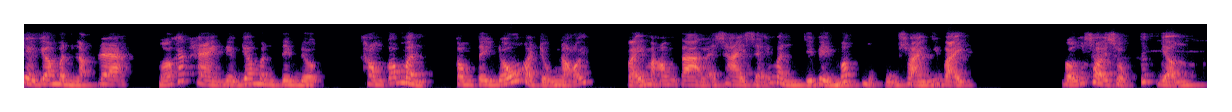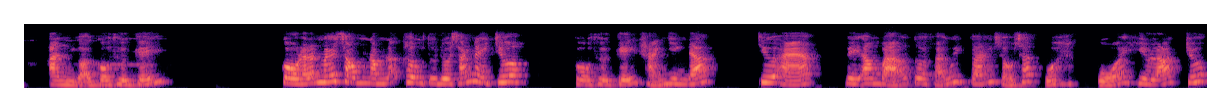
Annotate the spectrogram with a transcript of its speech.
đều do mình lập ra. Mỗi khách hàng đều do mình tìm được. Không có mình công ty đố mà trụ nổi. Vậy mà ông ta lại sai sẻ mình chỉ vì mất một vụ xoàn như vậy. Vẫn sôi sục tức giận. Anh gọi cô thư ký. Cô đã đánh máy xong năm lá thư tôi đưa sáng nay chưa? Cô thư ký thản nhiên đáp. Chưa ạ à, vì ông bảo tôi phải quyết toán sổ sách của của Hillard trước.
